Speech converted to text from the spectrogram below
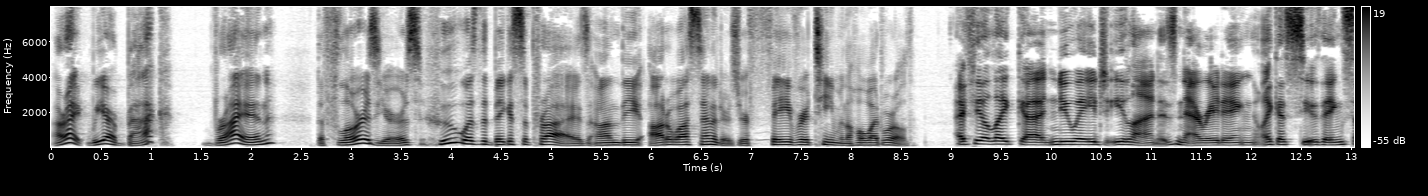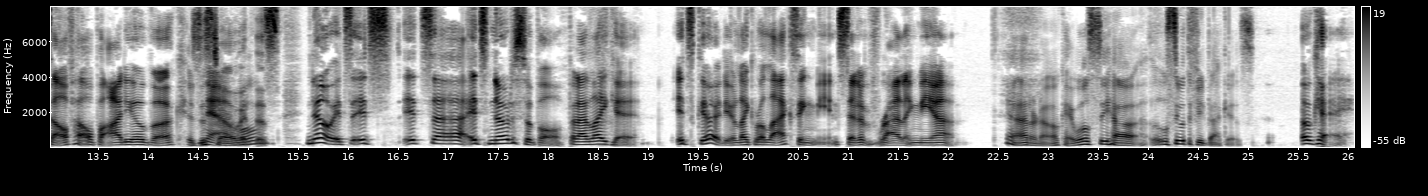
All right, we are back. Brian, the floor is yours. Who was the biggest surprise on the Ottawa Senators, your favorite team in the whole wide world? I feel like uh, New Age Elon is narrating like a soothing self-help audiobook. Is this terrible? this- No, it's it's it's uh it's noticeable, but I like it. It's good. You're like relaxing me instead of riling me up. Yeah, I don't know. Okay, we'll see how we'll see what the feedback is. Okay.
